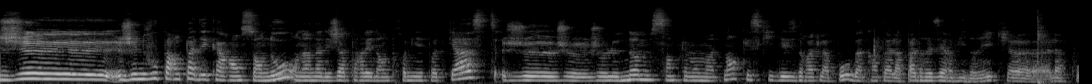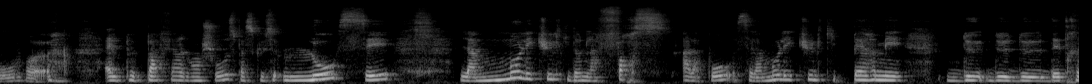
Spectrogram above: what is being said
Je, ne vous parle pas des carences en eau, on en a déjà parlé dans le premier podcast. Je, le nomme simplement maintenant. Qu'est-ce qui déshydrate la peau? Ben, Quand elle n'a pas de réserve hydrique, euh, la pauvre, euh, elle ne peut pas faire grand-chose parce que l'eau, c'est la molécule qui donne la force à la peau. C'est la molécule qui permet d'être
